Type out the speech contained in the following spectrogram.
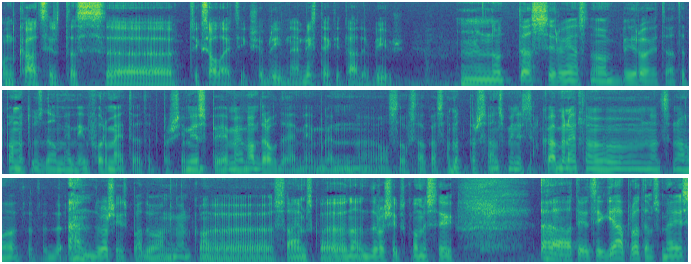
Un kāds ir tas, cik saulēcīgi šie brīdinājumi izteikti, ja tādi ir bijuši? Mm, nu, tas ir viens no biroja pamatu uzdevumiem informēt tātad, par šiem iespējamiem apdraudējumiem gan uh, valsts augstākās amatpersonas, ministru kabineta, Nacionālā tātad, drošības padomu, gan ko, uh, saimnes ko, drošības komisiju. Attiecīgi, jā, protams, mēs,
